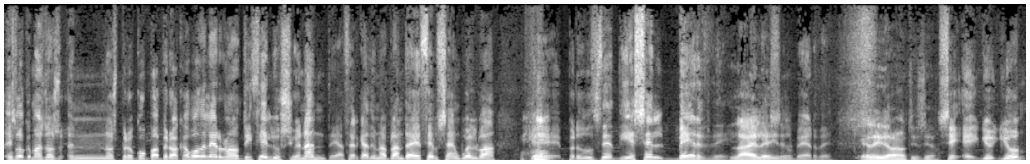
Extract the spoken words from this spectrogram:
es lo que más nos, preocupa, pero acabo de leer una noticia ilusionante acerca de una planta de Cepsa en Huelva que produce diésel verde. La he leído. verde. He leído la noticia. Sí, eh, yo,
